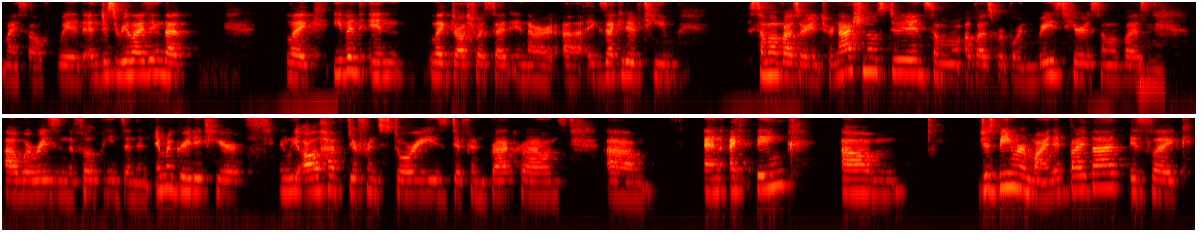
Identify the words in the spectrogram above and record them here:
myself with, and just realizing that, like, even in, like Joshua said, in our uh, executive team, some of us are international students, some of us were born and raised here, some of us mm-hmm. uh, were raised in the Philippines and then immigrated here. And we all have different stories, different backgrounds. Um, and I think um, just being reminded by that is like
